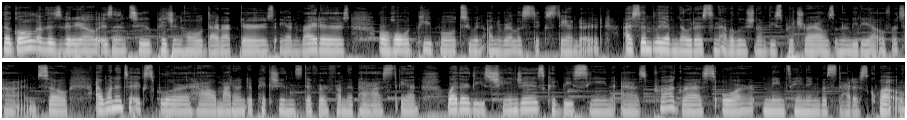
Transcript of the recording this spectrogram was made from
The goal of this video isn't to pigeonhole directors and writers or hold people to an unrealistic standard. I simply have noticed an evolution of these portrayals in the media over time. So I wanted to explore how modern depictions differ from the past and whether these changes could be seen as progress or maintaining the status quo.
